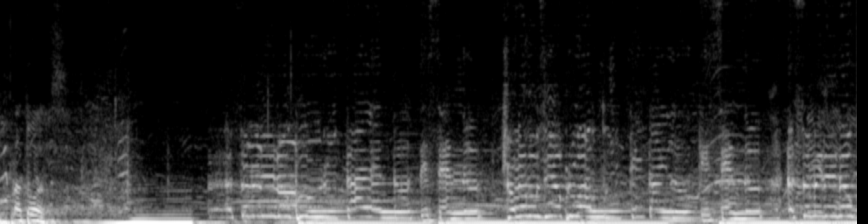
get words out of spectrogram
Novo para todos. Essa menina puro talento descendo. Joga a mãozinha pro alto. Quem tá enlouquecendo? Essa menina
